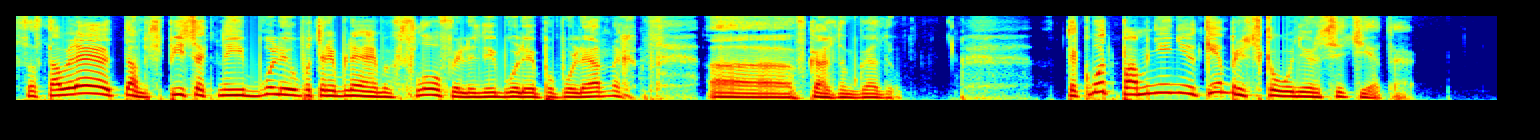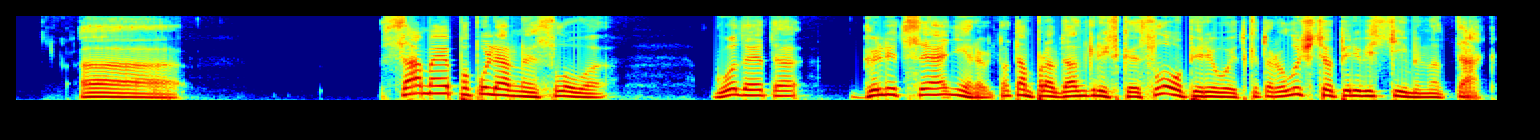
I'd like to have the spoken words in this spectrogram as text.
составляют там список наиболее употребляемых слов или наиболее популярных э, в каждом году. Так вот, по мнению Кембриджского университета, э, самое популярное слово года это галлюционировать. Ну, там, правда, английское слово переводится, которое лучше всего перевести именно так.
